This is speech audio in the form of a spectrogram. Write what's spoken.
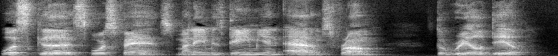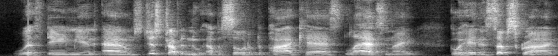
What's good, sports fans? My name is Damian Adams from The Real Deal with Damian Adams. Just dropped a new episode of the podcast last night. Go ahead and subscribe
